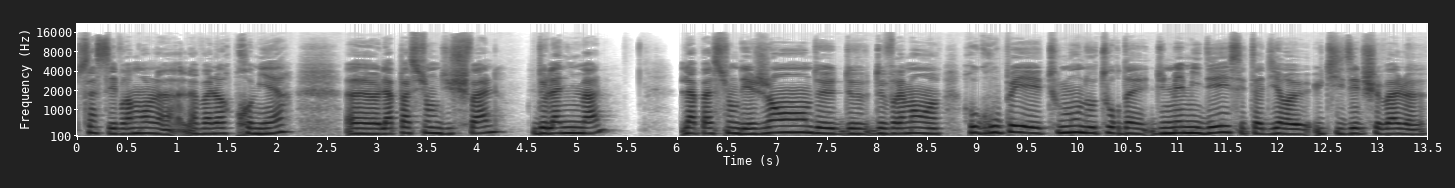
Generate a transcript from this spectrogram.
Ça c'est vraiment la, la, valeur première. Euh, la passion du cheval, de l'animal, la passion des gens, de, de, vraiment euh, regrouper tout le monde autour d'une même idée, c'est-à-dire euh, utiliser le cheval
